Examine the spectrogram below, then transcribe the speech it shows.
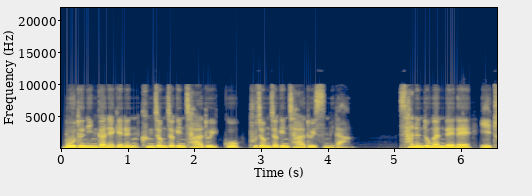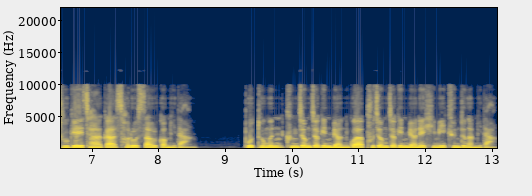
모든 인간에게는 긍정적인 자아도 있고 부정적인 자아도 있습니다. 사는 동안 내내 이 두 개의 자아가 서로 싸울 겁니다. 보통은 긍정적인 면과 부정적인 면의 힘이 균등합니다.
